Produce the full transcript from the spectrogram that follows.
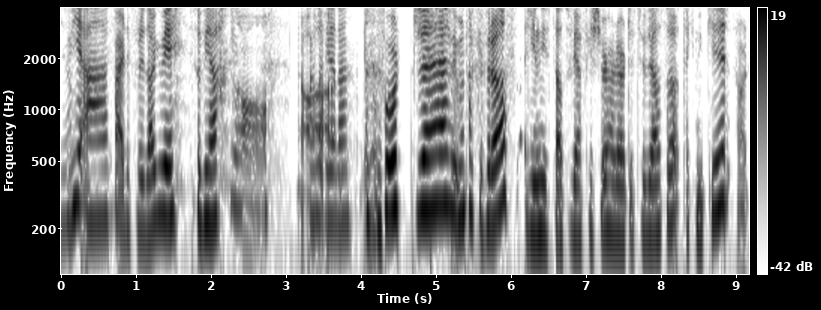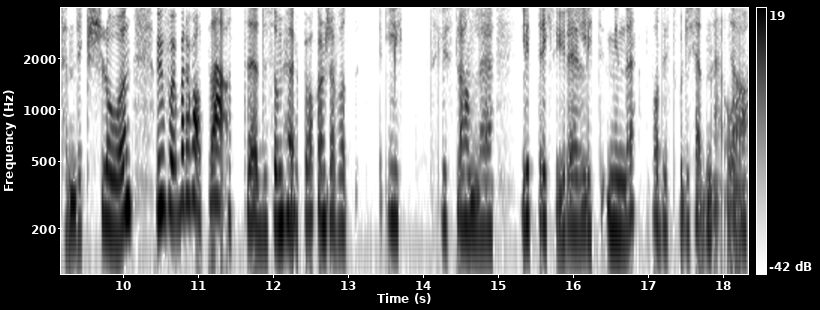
Vi er ferdige for i dag, vi, Sofia. Åh, Ja, allerede. Det går fort. Eh, Vi må takke for oss. Linn Nystad og Sofia Fischer har du hørt i studio altså. Tekniker har vært Henrik Slåen. Og vi får jo bare håpe da, at eh, du som hører på, kanskje har fått litt lyst til å handle litt riktigere, litt mindre på de store kjedene, og Ja.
